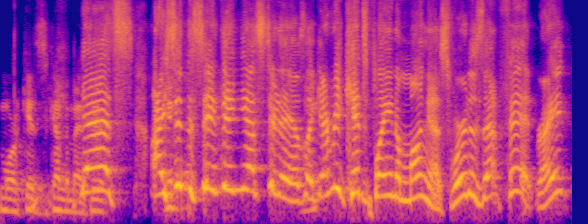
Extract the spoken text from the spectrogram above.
more kids to come to my. yes i said the same thing yesterday i was like every kid's playing among us where does that fit right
